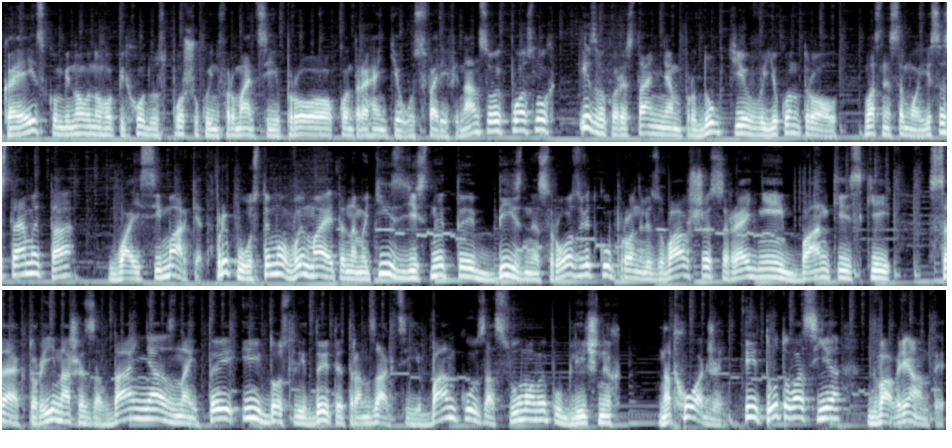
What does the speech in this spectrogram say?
кейс комбінованого підходу з пошуку інформації про контрагентів у сфері фінансових послуг із використанням продуктів YouControl, власне самої системи та YC Market. Припустимо, ви маєте на меті здійснити бізнес-розвідку, проаналізувавши середній банківський сектор. І наше завдання знайти і дослідити транзакції банку за сумами публічних надходжень. І тут у вас є два варіанти:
